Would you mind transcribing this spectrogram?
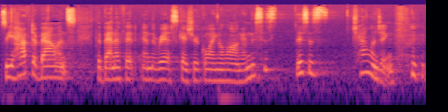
So you have to balance the benefit and the risk as you're going along. And this is, this is challenging.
